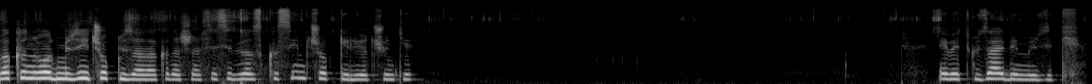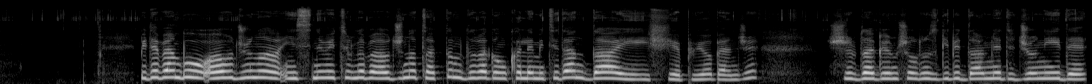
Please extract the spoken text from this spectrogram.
rock and roll müziği çok güzel arkadaşlar. Sesi biraz kısayım çok geliyor çünkü. Evet güzel bir müzik. Bir de ben bu avucuna Incinerator'la bir avucuna taktım. Dragon Calamity'den daha iyi iş yapıyor bence. Şurada görmüş olduğunuz gibi Damned Johnny'yi de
